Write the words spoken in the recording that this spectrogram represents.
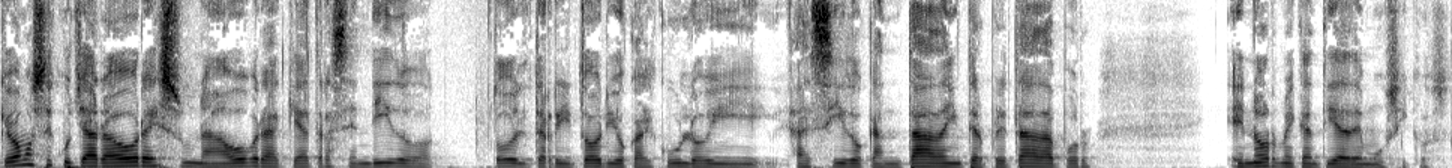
Lo que vamos a escuchar ahora es una obra que ha trascendido todo el territorio, calculo, y ha sido cantada, interpretada por enorme cantidad de músicos.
